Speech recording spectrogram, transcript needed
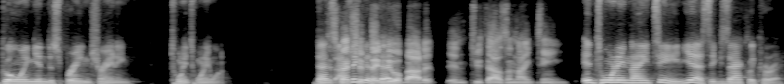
going into spring training 2021. That's I especially think if that they that- knew about it in 2019. in 2019. Yes, exactly correct.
